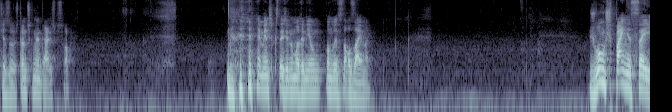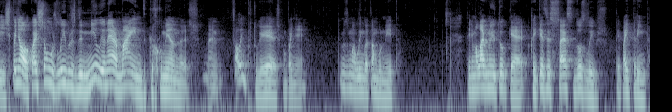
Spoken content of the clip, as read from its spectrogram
Jesus, tantos comentários, pessoal. a menos que esteja numa reunião com doença de Alzheimer. João Espanha 6. Espanhol, quais são os livros de Millionaire Mind que recomendas? Mano, fala em português, companheiro. Temos uma língua tão bonita. Tenho uma live no YouTube que é Riqueza e Sucesso, 12 livros. Tem para aí 30.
